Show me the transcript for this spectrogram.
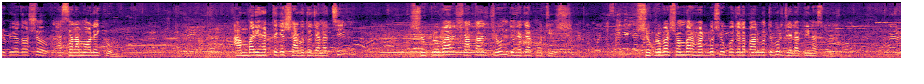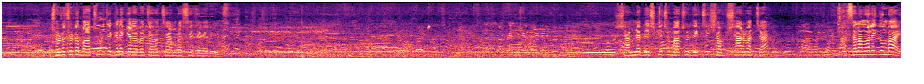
সুপ্রিয় দর্শক, আসসালামু আলাইকুম। আমবাড়িহাট থেকে স্বাগত জানাচ্ছি। শুক্রবার সাতাশ জুন দু হাজার পঁচিশ। শুক্রবার সোমবার হাট বসে উপজেলা পার্বতীপুর জেলা দিনাজপুর। ছোট ছোট বাছুর যেখানে কেনাবেচা হচ্ছে, আমরা সে জায়গায় রয়েছি। সামনে বেশ কিছু বাছুর দেখছি, সব সার বাচ্চা। আসসালামু আলাইকুম ভাই।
